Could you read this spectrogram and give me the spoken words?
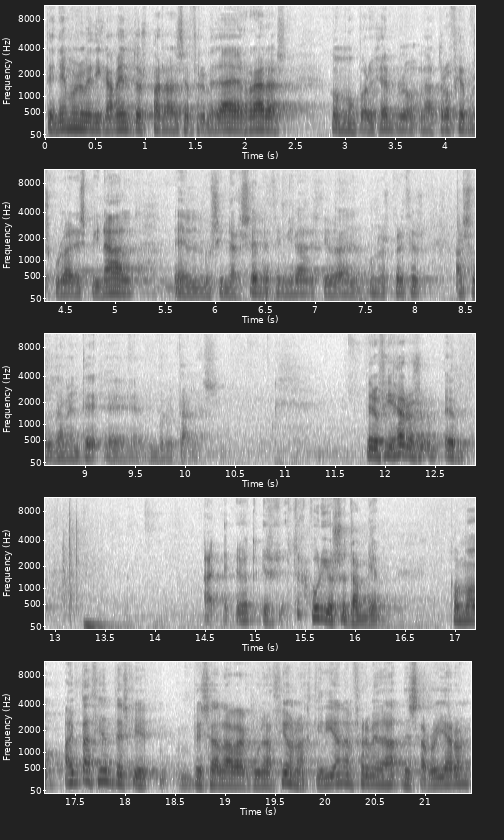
Tenemos medicamentos para las enfermedades raras, como por ejemplo la atrofia muscular espinal, el lusinersen, similares, que valen unos precios absolutamente eh, brutales. Pero fijaros, eh, esto es curioso también. Como hay pacientes que, pese a la vacunación, adquirían la enfermedad, desarrollaron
